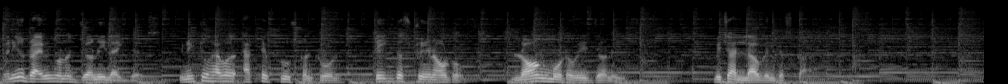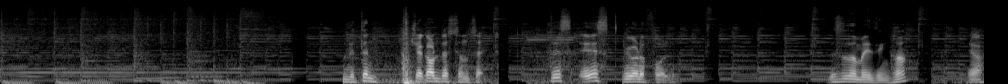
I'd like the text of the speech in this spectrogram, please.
When you're driving on a journey like this, you need to have an active cruise control. Take the strain out of long motorway journeys, which I love in this car. Nitin, check out the sunset. This is beautiful. This is amazing, huh? Yeah.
